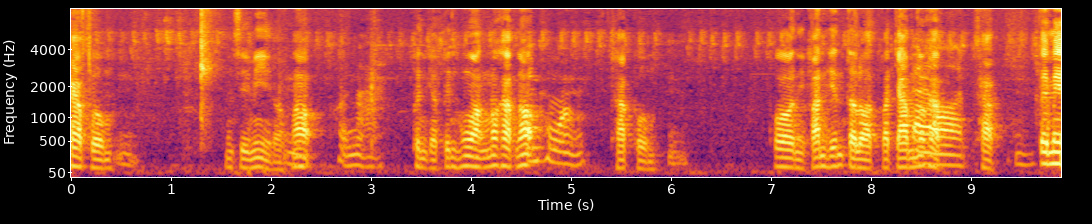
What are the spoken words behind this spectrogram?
ครับผม อืม มันสิมีดอกเนาะเพิ่นว่าเพิ่นก็เป็นห่วงเนาะครับเนาะ เป็นห่วง ครับผม อืมพ่อนี่ฝันเห็นตลอดประจำเนาะครับ ตลอดครับ อืม แต่แม่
